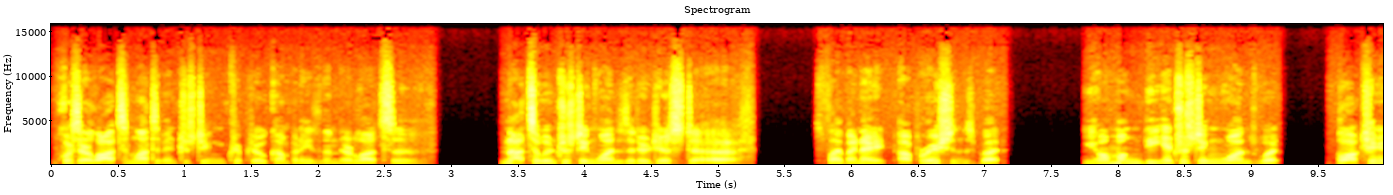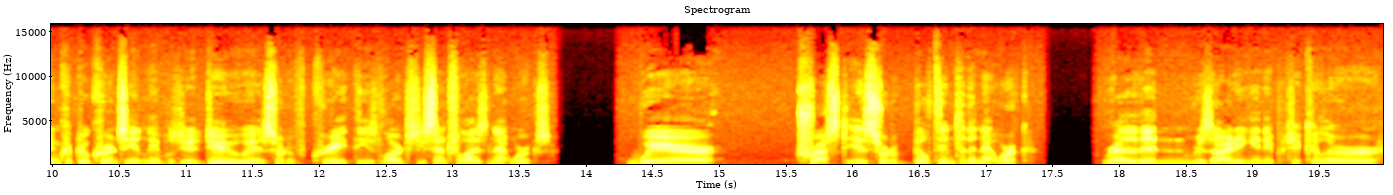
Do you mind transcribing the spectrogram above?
Of course, there are lots and lots of interesting crypto companies, and then there are lots of not so interesting ones that are just uh, fly by night operations. But you know, among the interesting ones, what blockchain and cryptocurrency enables you to do is sort of create these large decentralized networks where trust is sort of built into the network rather than residing in a particular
